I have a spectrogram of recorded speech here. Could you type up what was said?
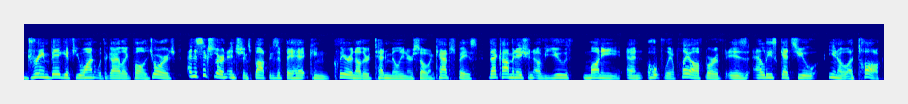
dream big if you want with a guy like Paul George. And the Sixers are an interesting spot because if they ha- can clear another 10 million or so in cap space, that combination of youth, money, and hopefully a playoff berth is at least gets you, you know, a talk.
